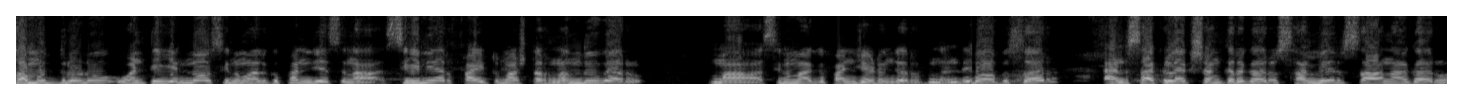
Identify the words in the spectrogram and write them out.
సముద్రుడు వంటి ఎన్నో సినిమాలకు పనిచేసిన సీనియర్ ఫైట్ మాస్టర్ నందు గారు మా సినిమాకి పనిచేయడం జరుగుతుందండి. బాబు సార్ అండ్ సకలేక్ శంకర్ గారు సమీర్ సానా గారు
